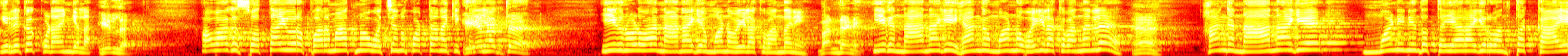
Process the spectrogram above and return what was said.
ಇರ್ಲಿಕ್ಕೆ ಕೊಡಂಗಿಲ್ಲ. ಇಲ್ಲ. ಅವಾಗ ಸ್ವತಃ ಇವರ ಪರಮಾತ್ಮ ವಚನ ಕೊಟ್ಟನಕ್ಕೆ ಏನತ್ತ? ಈಗ ನೋಡುವ ನಾನಾಗೆ ಮಣ್ಣು ಒಯ್ಲಕ್ಕ ಬಂದನಿ. ಬಂದನಿ. ಈಗ ನಾನಾಗೆ ಹೆಂಗ ಮಣ್ಣು ಒಯ್ಲಕ್ಕ ಬಂದನಲ್ಲ? ಹಂಗ ನಾನಾಗೆ ಮಣ್ಣಿನಿಂದ ತಯಾರಾಗಿರುವಂಥ ಕಾಯ.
